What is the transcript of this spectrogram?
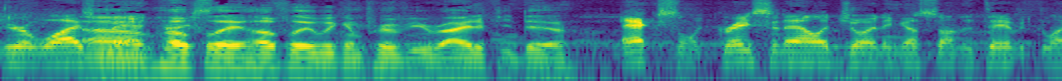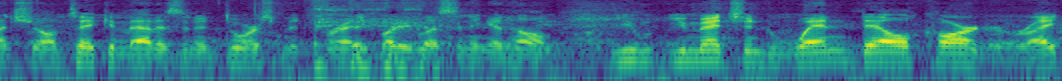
you're a wise man. Um, hopefully, hopefully we can prove you right if you do. Excellent, Grayson Allen joining us on the David Glenn Show. I'm taking that as an endorsement for anybody listening at home. You you mentioned Wendell Carter, right?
